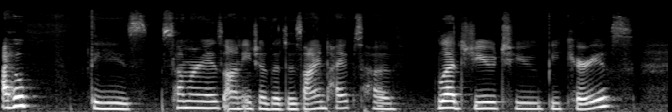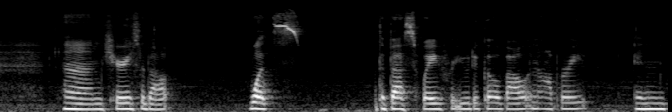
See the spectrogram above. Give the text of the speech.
I hope these summaries on each of the design types have led you to be curious. Um, curious about what's the best way for you to go about and operate in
